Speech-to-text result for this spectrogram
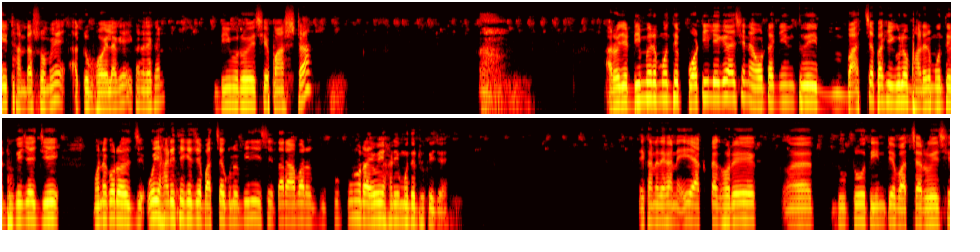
এই ঠান্ডার সময় একটু ভয় লাগে। এখানে দেখেন, ডিম রয়েছে পাঁচটা। আর ওই যে ডিমের মধ্যে পটি লেগে আছে না, ওটা কিন্তু এই বাচ্চা পাখিগুলো ভাঁড়ের মধ্যে ঢুকে যায়, যে মনে করো যে ওই হাঁড়ি থেকে যে বাচ্চাগুলো বেরিয়েছে, তারা আবার পুনরায় ওই হাঁড়ির মধ্যে ঢুকে যায়। এখানে দেখেন, এই একটা ঘরে দুটো, তিনটে বাচ্চা রয়েছে,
